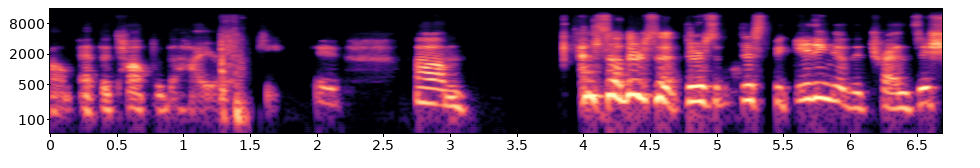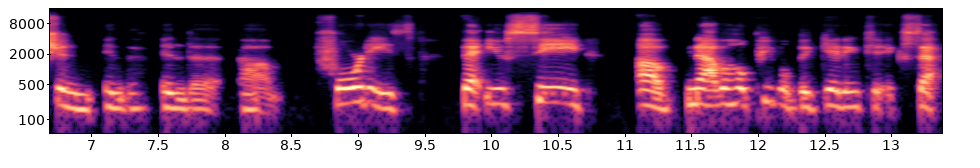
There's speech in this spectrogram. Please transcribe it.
um, at the top of the hierarchy. Okay. Um, and so there's a there's a, this beginning of the transition in the in the um, 40s that you see of Navajo people beginning to accept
